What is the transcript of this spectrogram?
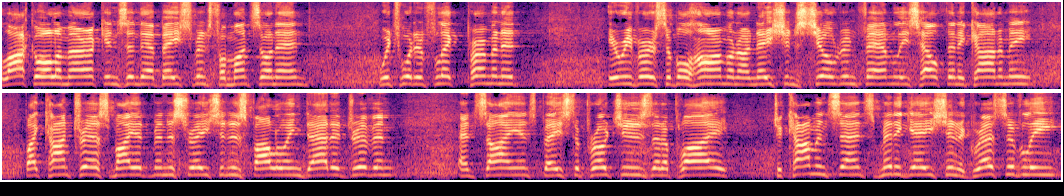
lock all Americans in their basements for months on end, which would inflict permanent, irreversible harm on our nation's children, families, health, and economy. By contrast, my administration is following data driven and science based approaches that apply to common sense mitigation, aggressively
